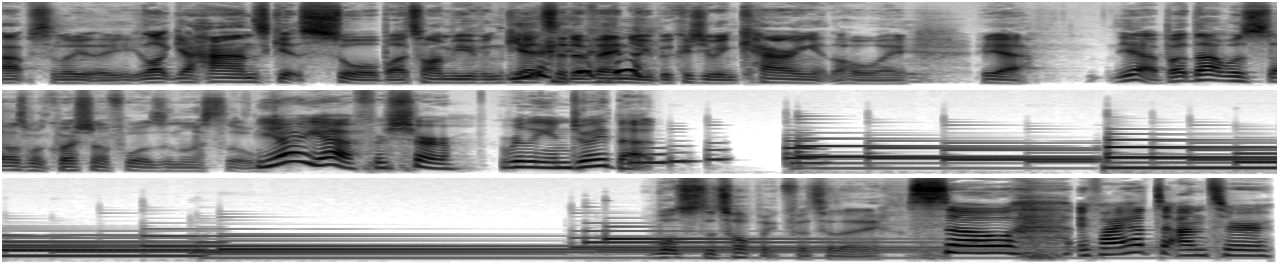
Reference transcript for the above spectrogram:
absolutely. Like your hands get sore by the time you even get to the venue because you've been carrying it the whole way. Yeah, yeah. But that was that was my question. I thought it was a nice little. yeah, yeah, for sure. Really enjoyed that. What's the topic for today? So, if I had to answer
